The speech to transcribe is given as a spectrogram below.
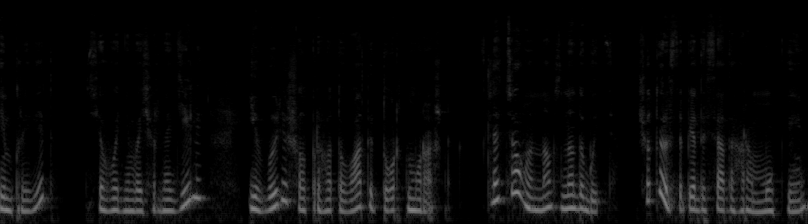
Всім привіт! Сьогодні вечір неділі і вирішила приготувати торт-мурашник. Для цього нам знадобиться 450 г муки,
